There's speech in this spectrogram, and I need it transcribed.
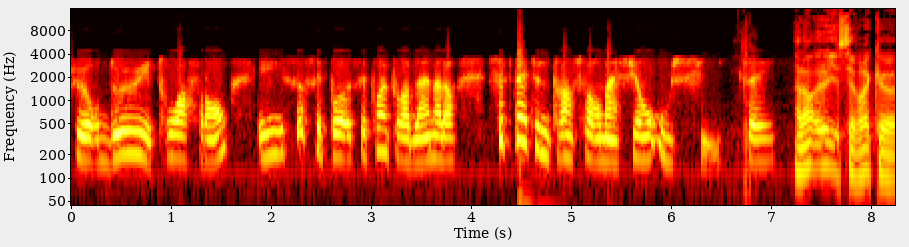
sur deux et trois fronts. Et ça, c'est pas c'est pas un problème. Alors, c'est peut-être une transformation aussi. tu sais. Alors euh, c'est vrai que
